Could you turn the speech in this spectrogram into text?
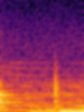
了。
